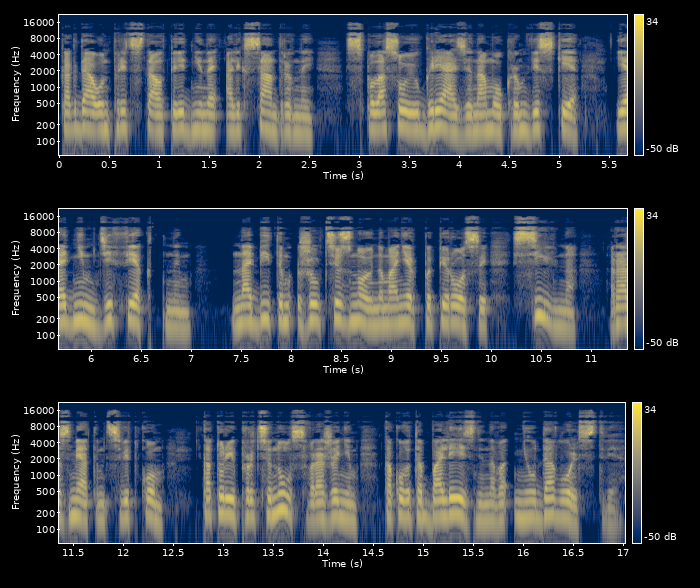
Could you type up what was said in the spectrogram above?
Когда он предстал перед Ниной Александровной с полосою грязи на мокром виске и одним дефектным, набитым желтизной на манер папиросы, сильно размятым цветком, который протянул с выражением какого-то болезненного неудовольствия.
